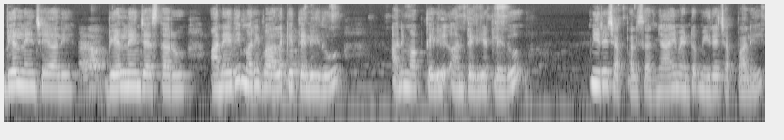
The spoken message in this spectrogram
వీళ్ళని ఏం చేయాలి? వీళ్ళని ఏం చేస్తారు? అనేది మరి వాళ్ళకే తెలియదు అని మాకు తెలియ అని తెలియట్లేదు. మీరే చెప్పాలి సార్. న్యాయం ఏంటో మీరే చెప్పాలి.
